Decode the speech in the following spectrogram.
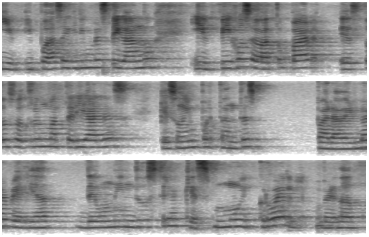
y, pueda seguir investigando y fijo se va a topar estos otros materiales que son importantes para ver la realidad de una industria que es muy cruel, ¿verdad?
